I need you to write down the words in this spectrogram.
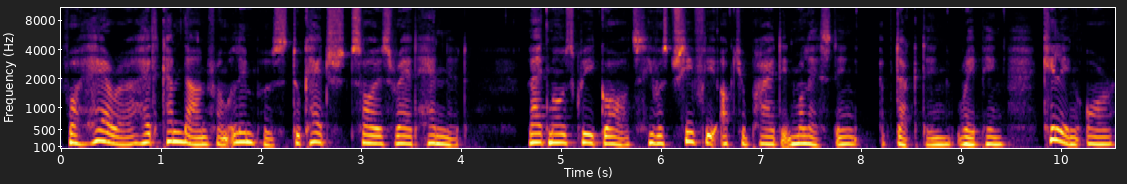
For Hera had come down from Olympus to catch Zeus red handed. Like most Greek gods, he was chiefly occupied in molesting, abducting, raping, killing, or,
